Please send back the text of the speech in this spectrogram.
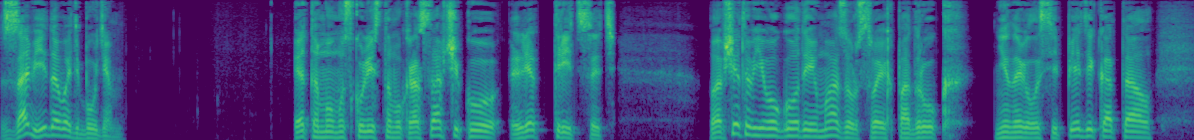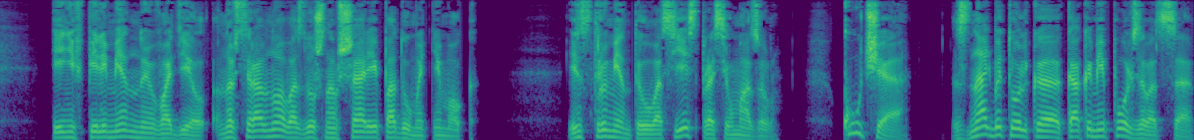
«Завидовать будем». Этому мускулистому красавчику лет тридцать. Вообще-то в его годы и Мазур своих подруг не на велосипеде катал, и не в пельменную водил, но все равно о воздушном шаре и подумать не мог. «Инструменты у вас есть?» — спросил Мазур. «Куча! Знать бы только, как ими пользоваться».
